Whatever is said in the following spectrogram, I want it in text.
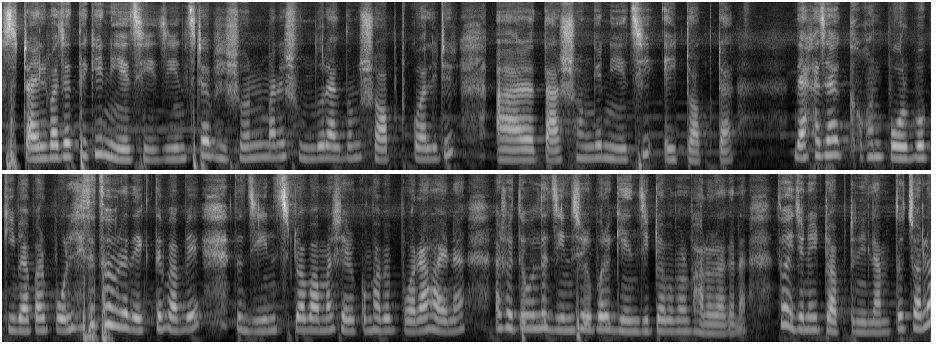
স্টাইল বাজার থেকেই নিয়েছি। জিন্সটা ভীষণ মানে সুন্দর, একদম সফট কোয়ালিটির আর তার সঙ্গে নিয়েছি এই টপটা। দেখা যাক কখন পরবো, কী ব্যাপার পরলে তো তোমরা দেখতে পাবে। তো জিন্স টপ আমার সেরকমভাবে পরা হয় না। আর সত্যি বলতে জিন্সের উপরে গেঞ্জি টপ আমার ভালো লাগে না। তো এই জন্য এই টপটা নিলাম। তো চলো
